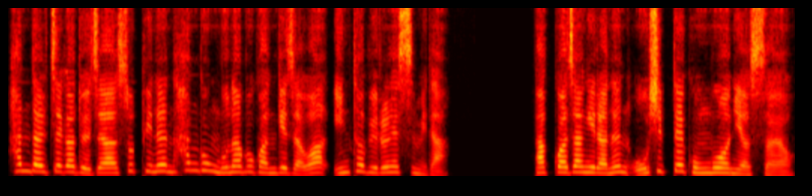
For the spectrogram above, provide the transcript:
한 달째가 되자 소피는 한국 문화부 관계자와 인터뷰를 했습니다. 박 과장이라는 50대 공무원이었어요.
